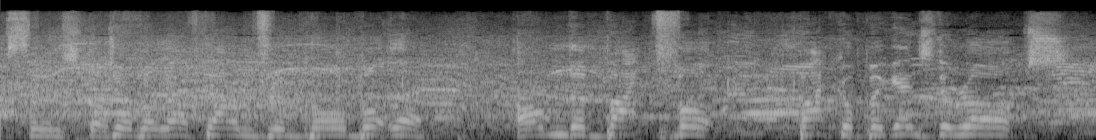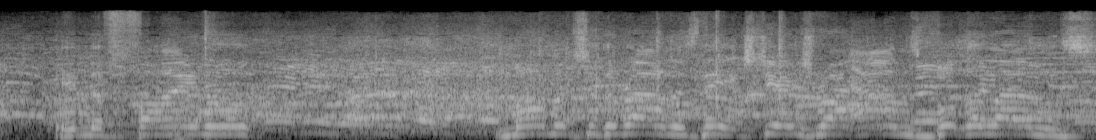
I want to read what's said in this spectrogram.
Excellent stuff. Double left hand from Paul Butler on the back foot, back up against the ropes. in the final moments of the round as they exchange right hands. Butler lands.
